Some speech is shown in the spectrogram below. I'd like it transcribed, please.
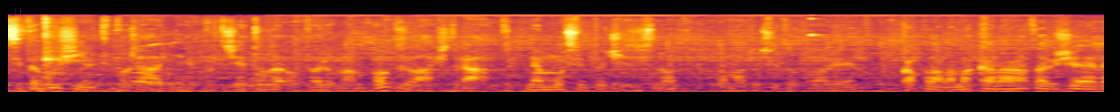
Chci si to užít pořádně, protože tohle operu mám obzvlášť rád. Nemusím to číst znot, pamatuju si to v hlavě. Kapela namakaná, takže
